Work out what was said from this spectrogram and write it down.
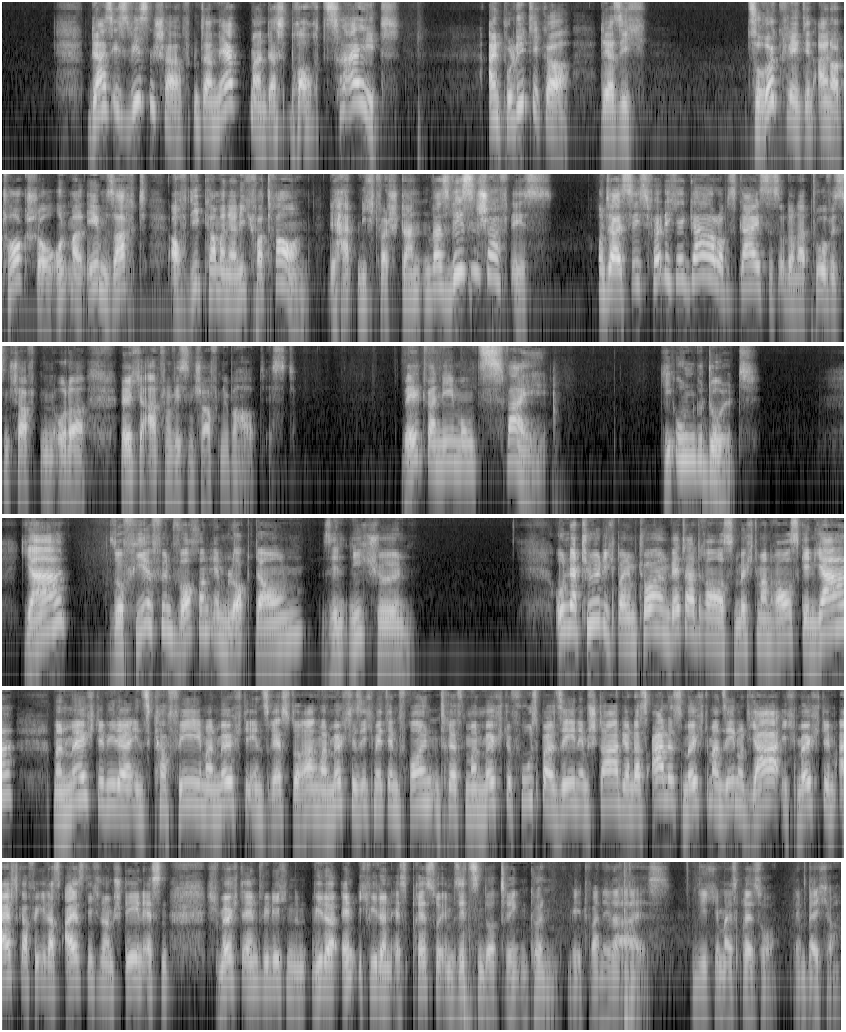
Das ist Wissenschaft und da merkt man, das braucht Zeit. Ein Politiker, der sich zurücklehnt in einer Talkshow und mal eben sagt, auf die kann man ja nicht vertrauen, der hat nicht verstanden, was Wissenschaft ist. Und da ist es völlig egal, ob es Geistes- oder Naturwissenschaften oder welche Art von Wissenschaften überhaupt ist. Weltwahrnehmung 2. Die Ungeduld. Ja, so vier, fünf Wochen im Lockdown sind nicht schön. Und natürlich bei dem tollen Wetter draußen möchte man rausgehen. Ja, man möchte wieder ins Café, man möchte ins Restaurant, man möchte sich mit den Freunden treffen, man möchte Fußball sehen im Stadion. Das alles möchte man sehen. Und ja, ich möchte im Eiscafé das Eis nicht nur im Stehen essen. Ich möchte endlich wieder, endlich wieder ein Espresso im Sitzen dort trinken können. Mit Vanilleeis. Nicht im Espresso, im Becher.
